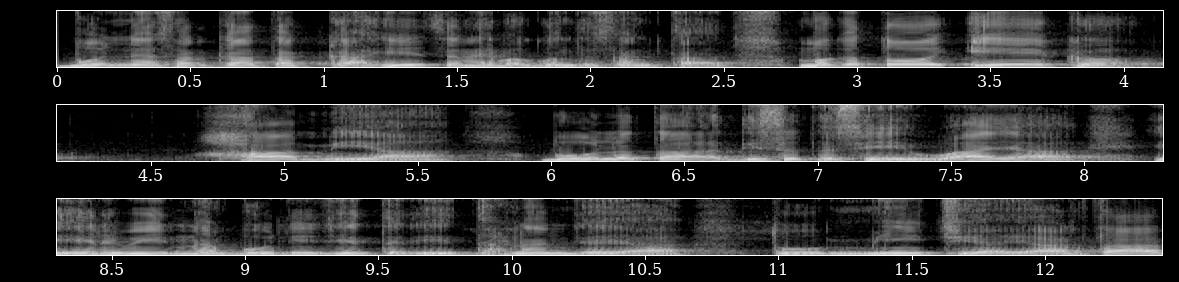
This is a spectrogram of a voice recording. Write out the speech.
बोलण्यासारखं आता काहीच नाही भगवंत सांगतात. मग तो एक हा मिया बोलता दिसतसे वाया एरवी न बोली जे तरी धनंजया तो मीची आहे. अर्थात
